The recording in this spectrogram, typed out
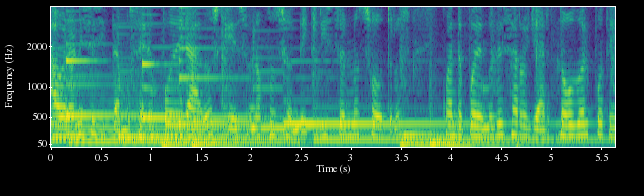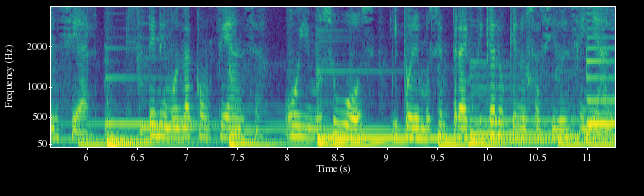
ahora necesitamos ser empoderados, que es una función de Cristo en nosotros, cuando podemos desarrollar todo el potencial. Tenemos la confianza, oímos su voz y ponemos en práctica lo que nos ha sido enseñado.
